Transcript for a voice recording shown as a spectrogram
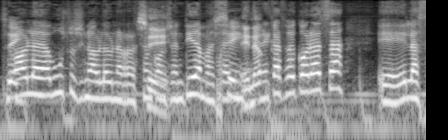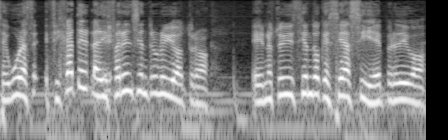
Sí. No habla de abuso, sino habla de una relación Sí. consentida, más allá Sí. de- En en a- el caso de Coraza, eh, él asegura, fíjate Eh. la diferencia entre uno y otro. Eh, no estoy diciendo que sea así, eh, pero digo,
